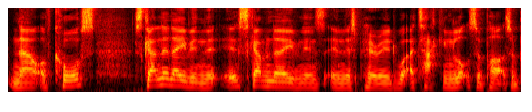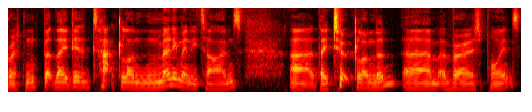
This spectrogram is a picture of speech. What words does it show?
Now, of course, Scandinavian, Scandinavians in this period were attacking lots of parts of Britain, but they did attack London many, many times. Uh, they took London um, at various points,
